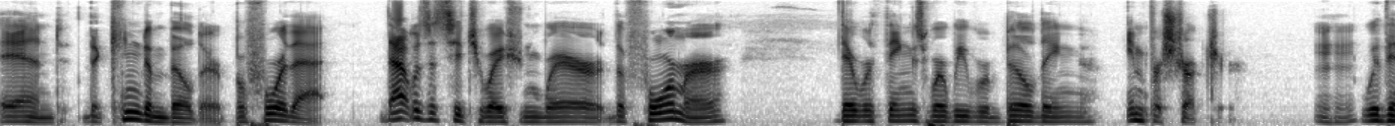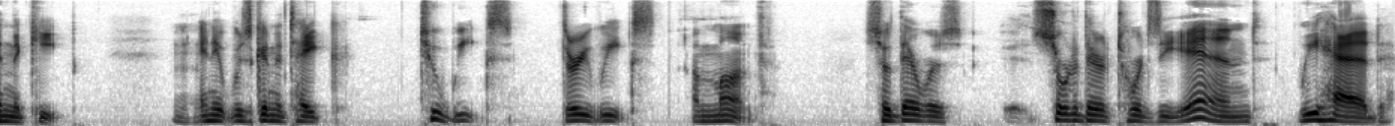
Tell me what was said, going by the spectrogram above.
and the kingdom builder. Before that, that was a situation where the former, there were things where we were building infrastructure mm-hmm. within the keep, mm-hmm. and it was going to take two weeks, three weeks, a month. So there was sort of there towards the end, we had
